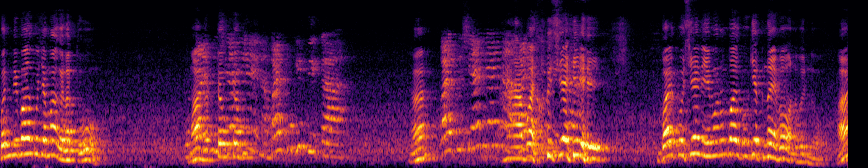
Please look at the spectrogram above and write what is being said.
पण मी बायकोच्या मागं लागतो. मागं टमटम आहे हा? बायको शहाणी आहे ना, हा बायको शेणी आहे म्हणून बायको घेत नाही भावानं बहिणू. हा?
